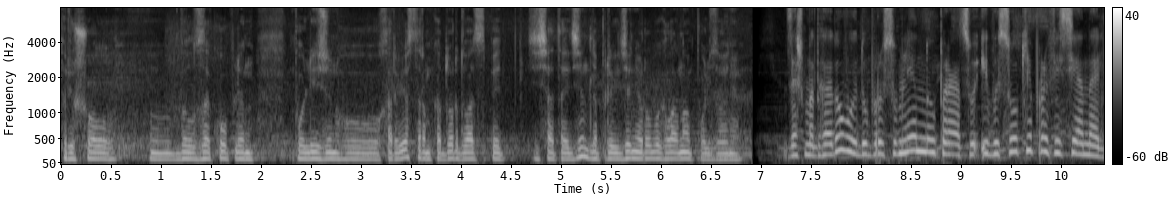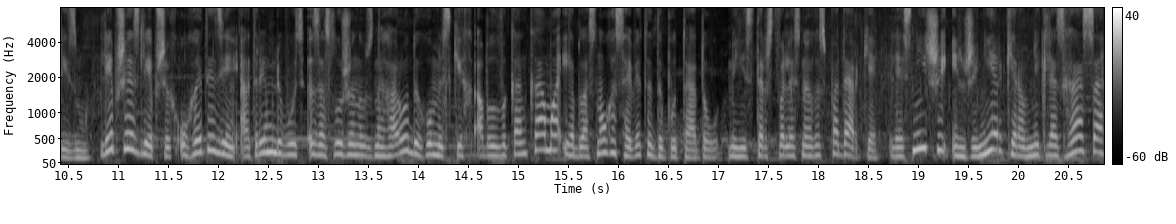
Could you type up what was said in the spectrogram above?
пришел был закуплен по лизингу харвестером кадор 2551 для проведения рубы главного пользования за шматгадовую добрасумленную працу і высокі прафесіяналізм. Лепшыя з лепшых у гэты дзень атрымліваюць заслужаны ўзнагароды гомельскіх аблвыканкама і абласнога савета дэпутатаў, міністэрства лясной гаспадаркі, ляснічы, інжынер, кіраўнік лясгаса,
